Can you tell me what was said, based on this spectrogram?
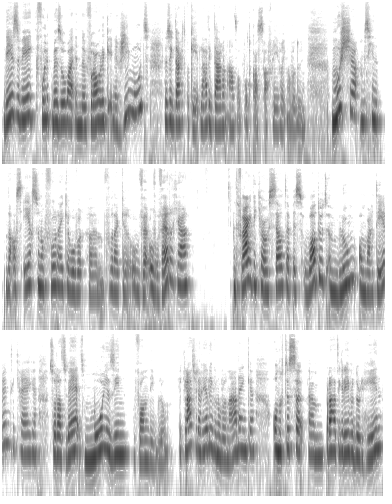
deze week voel ik me zo wat in de vrouwelijke energiemoed. Dus ik dacht, oké, laat ik daar een aantal podcastafleveringen over doen. Moest je misschien dat als eerste nog, voordat ik erover, um, voordat ik erover over verder ga, de vraag die ik jou gesteld heb is: wat doet een bloem om waardering te krijgen, zodat wij het mooie zien van die bloem? Ik laat je daar heel even over nadenken. Ondertussen um, praat ik er even doorheen.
